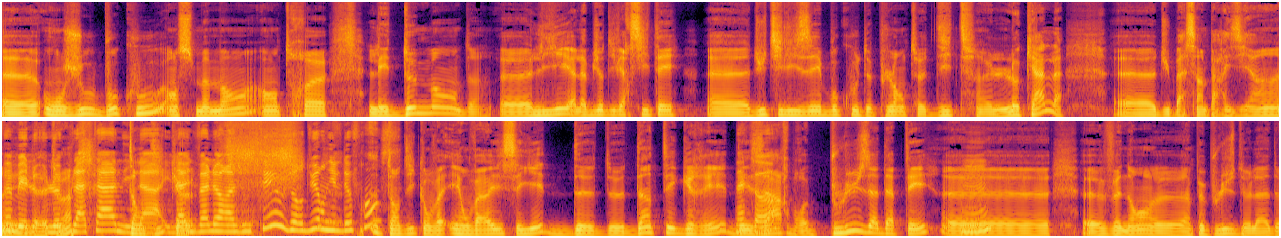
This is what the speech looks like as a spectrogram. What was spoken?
euh, on joue beaucoup en ce moment entre les demandes euh, liées à la biodiversité euh, d'utiliser beaucoup de plantes dites locales euh, du bassin parisien. Ouais, mais le, le, platane, il a, il a, une valeur ajoutée aujourd'hui en Ile-de-France. Tandis qu'on va et on va essayer de d'intégrer de, des arbres plus adaptés euh, mmh. venant un peu plus de la de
